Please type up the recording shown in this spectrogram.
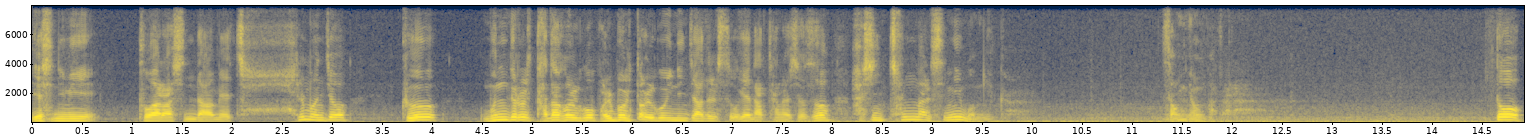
예수님이 부활하신 다음에 제일 먼저 그 문들을 닫아 걸고 벌벌 떨고 있는 자들 속에 나타나셔서 하신 첫 말씀이 뭡니까? 성령 받아라. 또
